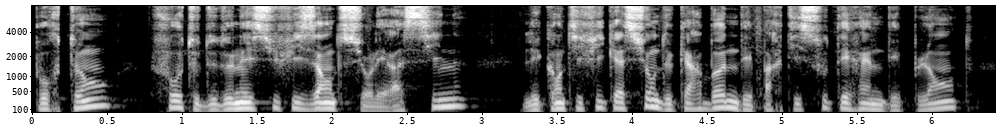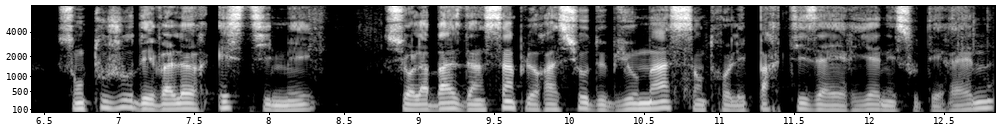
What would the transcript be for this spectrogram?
Pourtant, faute de données suffisantes sur les racines, les quantifications de carbone des parties souterraines des plantes sont toujours des valeurs estimées sur la base d'un simple ratio de biomasse entre les parties aériennes et souterraines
